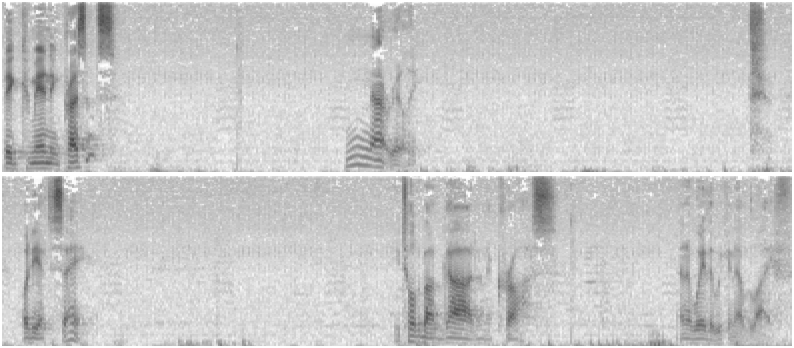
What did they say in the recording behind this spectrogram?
Big commanding presence? Not really. What do you have to say? He told about God and a cross and a way that we can have life.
